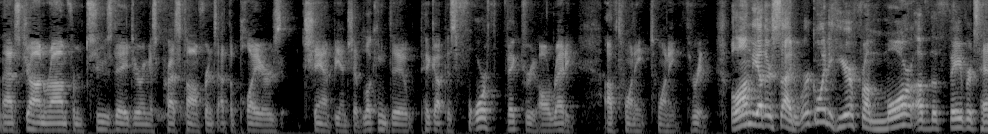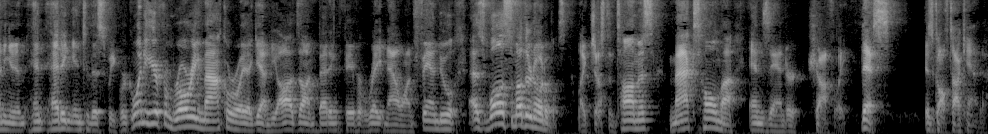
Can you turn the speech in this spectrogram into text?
That's Jon Rahm from Tuesday during his press conference at the Players Championship, looking to pick up his fourth victory already of 2023. Well, on the other side, we're going to hear from more of the favorites heading in, heading into this week. We're going to hear from Rory McIlroy again, the odds-on betting favorite right now on FanDuel, as well as some other notables like Justin Thomas, Max Homa, and Xander Schauffele. This is Golf Talk Canada.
